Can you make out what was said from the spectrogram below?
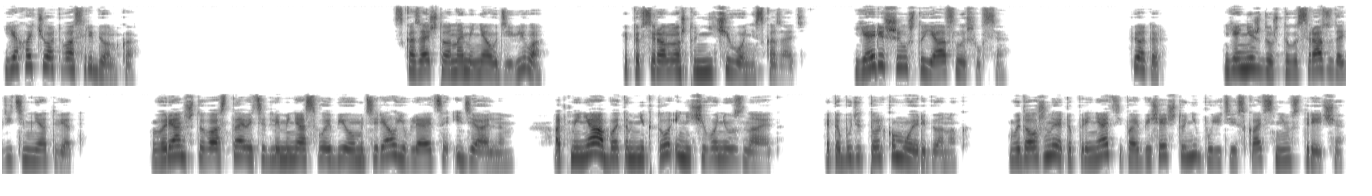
«Я хочу от вас ребенка». Сказать, что она меня удивила, это все равно, что ничего не сказать. Я решил, что я ослышался. Петр, я не жду, что вы сразу дадите мне ответ. Вариант, что вы оставите для меня свой биоматериал, является идеальным. От меня об этом никто и ничего не узнает. Это будет только мой ребенок. Вы должны это принять и пообещать, что не будете искать с ним встречи.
